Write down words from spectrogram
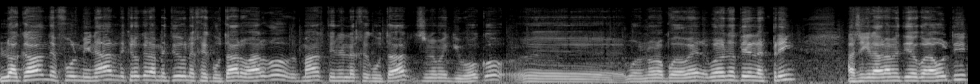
Lo acaban de fulminar, creo que le ha metido un ejecutar o algo. Más, tiene el ejecutar, si no me equivoco. Eh bueno, no lo puedo ver. Bueno, no tiene el sprint. Así que le habrá metido con la ulti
